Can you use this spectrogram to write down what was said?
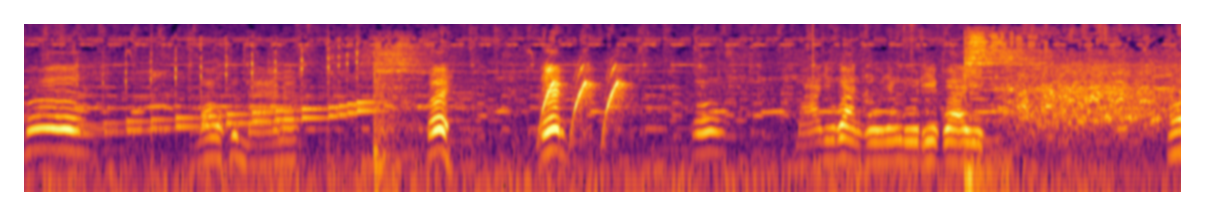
เออเมาขึ้นหมาเนาะเฮ้ย เล่นโอ้หมาอยู่บ้านกูยังดูดีกว่าอีกโอ้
